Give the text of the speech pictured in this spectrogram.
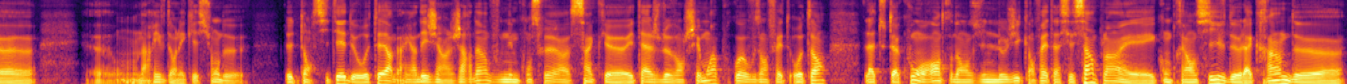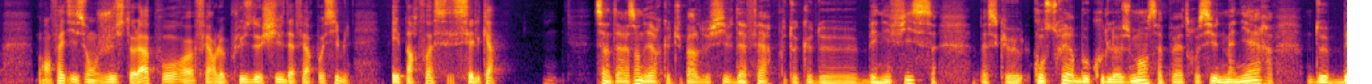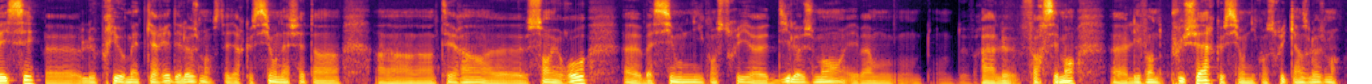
on arrive dans les questions de, de densité, de hauteur. Mais regardez, j'ai un jardin, vous venez me construire cinq euh, étages devant chez moi, pourquoi vous en faites autant? Là, tout à coup, on rentre dans une logique en fait assez simple hein, et compréhensive de la crainte de. Euh, en fait, ils sont juste là pour euh, faire le plus de chiffre d'affaires possible. Et parfois, c'est le cas. C'est intéressant d'ailleurs que tu parles de chiffre d'affaires plutôt que de bénéfices, parce que construire beaucoup de logements, ça peut être aussi une manière de baisser euh, le prix au mètre carré des logements. C'est-à-dire que si on achète un, terrain 100 euh, euros, euh, bah, si on y construit 10 logements, et eh ben on, devra forcément les vendre plus cher que si on y construit 15 logements.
